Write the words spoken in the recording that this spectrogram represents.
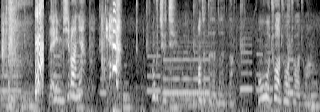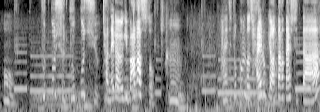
내 힘 싫어하냐? 야! 어, 그치, 그치. 어, 됐다, 됐다, 됐다. 오, 좋아, 좋아, 좋아, 좋아. 어. 굿굿슛, 굿굿슛. 자, 내가 여기 막았어. 응. 아, 이제 조금 더 자유롭게 왔다 갔다 할 수 있다.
